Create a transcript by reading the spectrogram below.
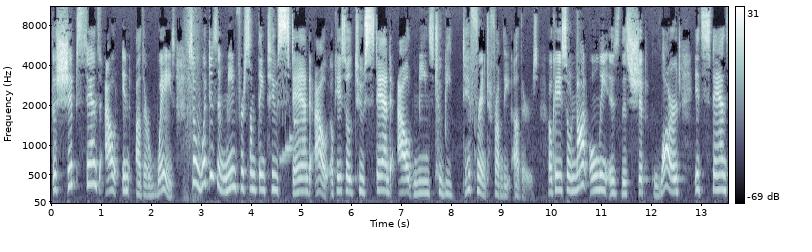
the ship stands out in other ways. So what does it mean for something to stand out? Okay. So to stand out means to be different from the others. Okay. So not only is this ship large, it stands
